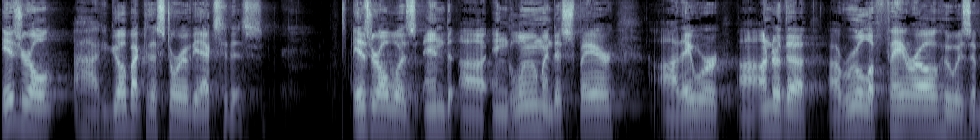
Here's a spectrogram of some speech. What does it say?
Israel, uh, if you go back to the story of the Exodus, Israel was in, uh, in gloom and despair. Uh, they were uh, under the uh, rule of Pharaoh, who was a,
